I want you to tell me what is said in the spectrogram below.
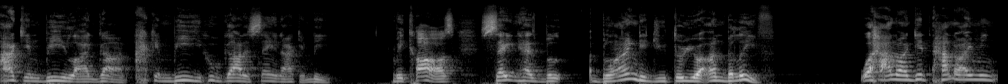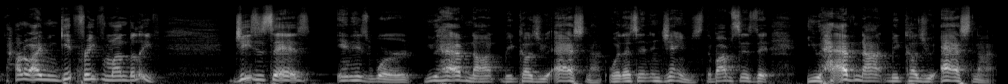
I can be like God. I can be who God is saying I can be. Because Satan has bl- blinded you through your unbelief. Well, how do I get how do I even how do I even get free from unbelief? Jesus says in his word, you have not because you ask not. Well, that's in, in James. The Bible says that you have not because you ask not.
